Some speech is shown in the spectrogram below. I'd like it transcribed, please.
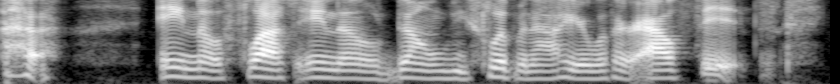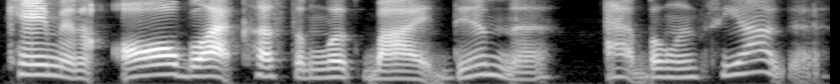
ain't no slouch, ain't no don't be slipping out here with her outfits. Came in an all black custom look by Demna at Balenciaga.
